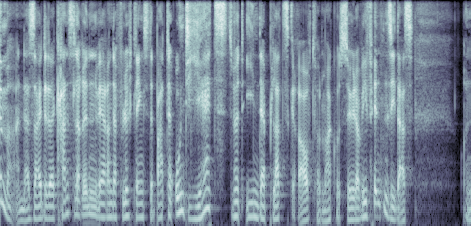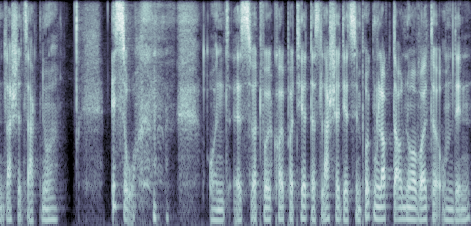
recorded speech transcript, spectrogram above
immer an der Seite der Kanzlerin während der Flüchtlingsdebatte und jetzt wird ihnen der Platz geraubt von Markus Söder. Wie finden Sie das? Und Laschet sagt nur, ist so. Und es wird wohl kolportiert, dass Laschet jetzt den Brückenlockdown nur wollte, um den,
